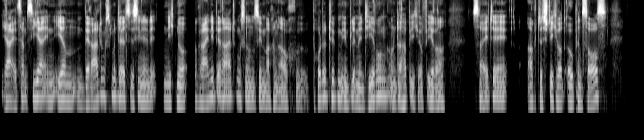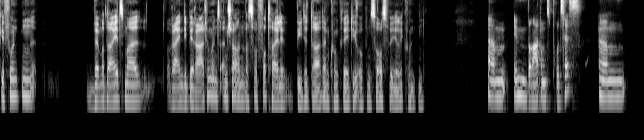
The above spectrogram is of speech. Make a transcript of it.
Ja, jetzt haben Sie ja in Ihrem Beratungsmodell, Sie sind ja nicht nur reine Beratung, sondern Sie machen auch äh, Prototypen, Implementierung und da habe ich auf Ihrer Seite auch das Stichwort Open Source gefunden. Wenn wir da jetzt mal rein die Beratung uns anschauen, was für Vorteile bietet da dann konkret die Open Source für Ihre Kunden? Ähm, Im Beratungsprozess ähm,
